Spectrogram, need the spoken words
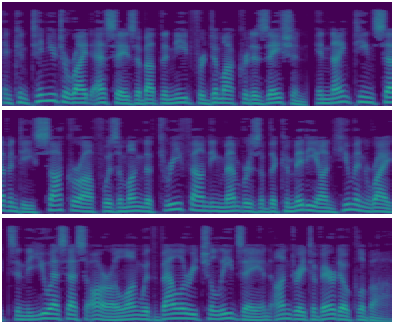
and continued to write essays about the need for democratization. In 1970, Sakharov was among the three founding members of the Committee on Human Rights in the USSR along with Valery Chalidze and Andrei Tverdokhlebov.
